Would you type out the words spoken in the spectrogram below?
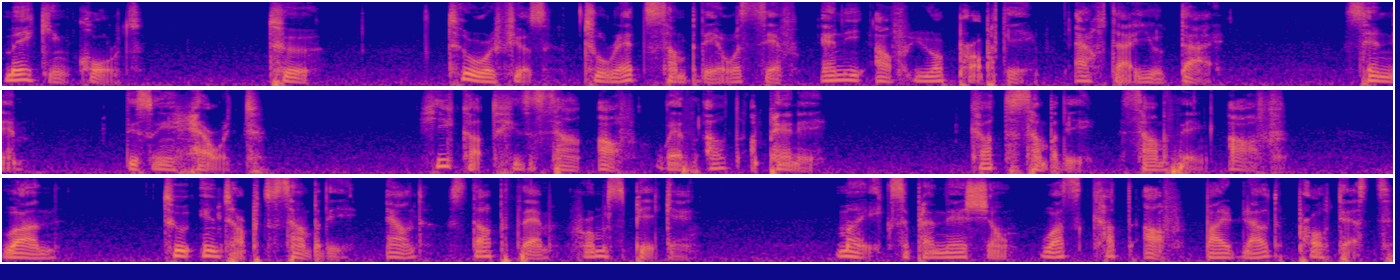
Making calls. 2. To refuse to let somebody receive any of your property after you die synonym, disinherit. He cut his son off without a penny. Cut somebody something off. 1. To interrupt somebody and stop them from speaking. My explanation was cut off by loud protest.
